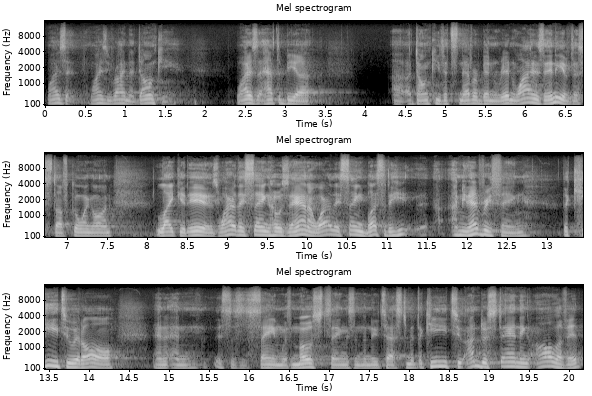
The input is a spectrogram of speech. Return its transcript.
Why is, it, why is he riding a donkey? Why does it have to be a, a donkey that's never been ridden? Why is any of this stuff going on like it is? Why are they saying Hosanna? Why are they saying blessed? He, I mean, everything, the key to it all and, and this is the same with most things in the New Testament, the key to understanding all of it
